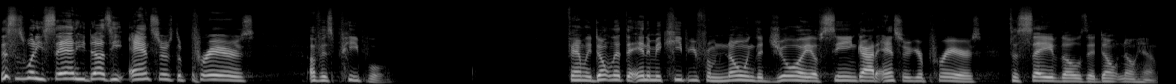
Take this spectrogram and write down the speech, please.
This is what He said He does. He answers the prayers of His people. Family, don't let the enemy keep you from knowing the joy of seeing God answer your prayers to save those that don't know Him.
